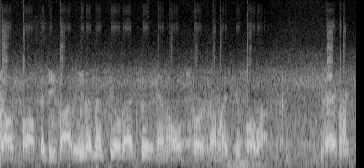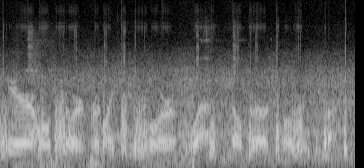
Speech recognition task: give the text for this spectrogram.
11H. South 1255, either midfield exit and hold short runway 24 left. Exit here, hold short, runway 24 left, Delta 1255.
